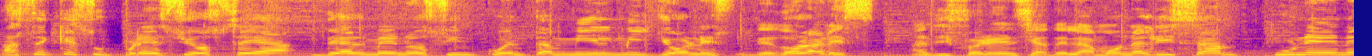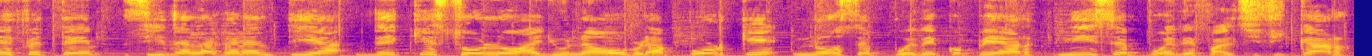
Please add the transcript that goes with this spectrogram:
hace que su precio sea de al menos 50 mil millones de dólares. A diferencia de la Mona Lisa, un NFT sí da la garantía de que solo hay una obra porque no se puede copiar ni se puede falsificar.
